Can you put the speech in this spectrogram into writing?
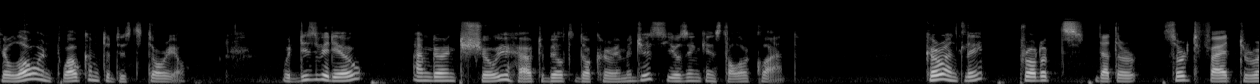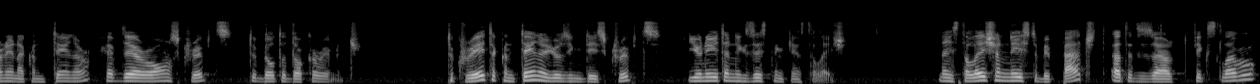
Hello and welcome to this tutorial. With this video, I'm going to show you how to build Docker images using installer client. Currently, products that are certified to run in a container have their own scripts to build a Docker image. To create a container using these scripts, you need an existing installation. The installation needs to be patched at the desired fixed level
